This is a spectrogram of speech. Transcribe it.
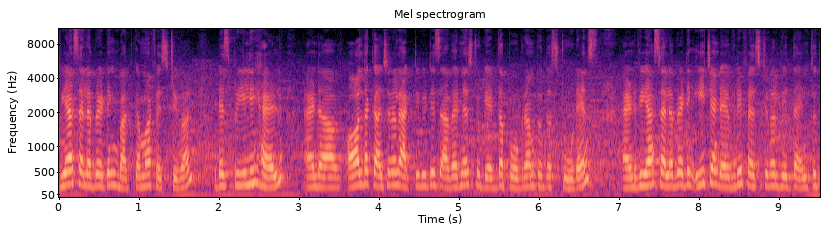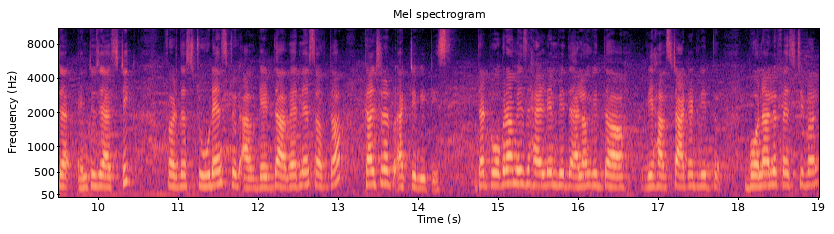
we are celebrating Bathukamma festival it is freely held and all the cultural activities awareness to get the programme to the students and we are celebrating each and every festival with the enthusia enthusiastic for the students to uh, get the awareness of the cultural activities. That program is held in with along with the we have started with Bonalu festival,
